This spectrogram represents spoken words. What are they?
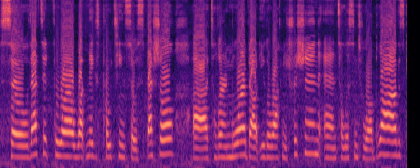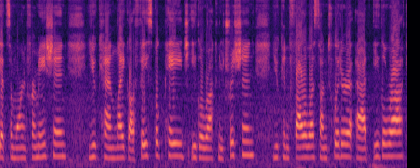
So that's it for what makes protein so special. Uh, to learn more about Eagle Rock Nutrition and to listen to our blogs, get some more information, you can like our Facebook page, Eagle Rock Nutrition. You can follow us on Twitter at Eagle Rock.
